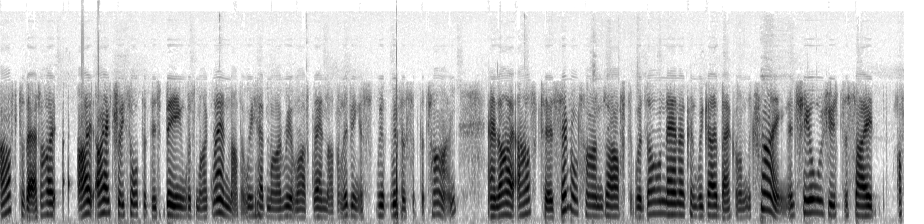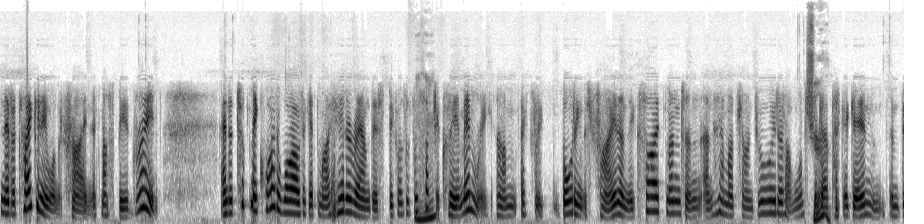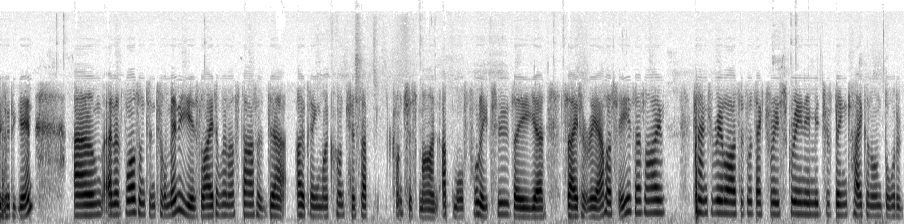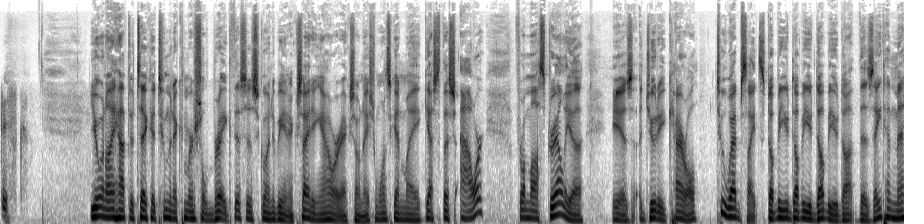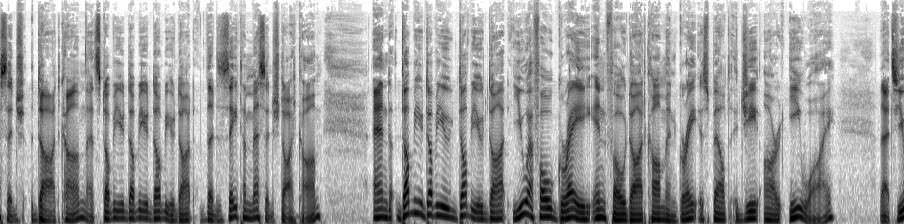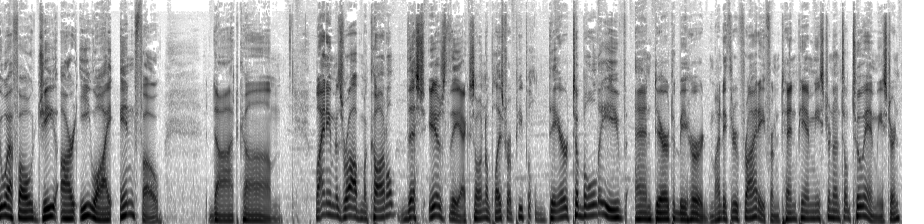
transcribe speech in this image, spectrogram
after that, I, I, I actually thought that this being was my grandmother. We had my real life grandmother living us, with, with us at the time. And I asked her several times afterwards, Oh, Nana, can we go back on the train? And she always used to say, I've never taken you on a train. It must be a dream. And it took me quite a while to get my head around this because it was Mm-hmm. such a clear memory. Um, actually, boarding this train and the excitement and, and how much I enjoyed it. I wanted Sure. to go back again and, and do it again. Um, and it wasn't until many years later when I started uh, opening my conscious up, conscious mind up more fully to the uh, Zeta reality that I came to realise it was actually a screen image of being taken on board a disc. You and I have to take a two minute commercial break. This is going to be an exciting hour, Exonation. Once again, my guest this hour from Australia is Judy Carroll. Two websites www.thezetamessage.com. That's www.thezetamessage.com. And www.ufogreyinfo.com. And Grey is spelled G R E Y. That's UFO G R E Y info com. My name is Rob McConnell. This is the Zone, a place where people dare to believe and dare to be heard. Monday through Friday from 10 p.m. Eastern until 2 a.m. Eastern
